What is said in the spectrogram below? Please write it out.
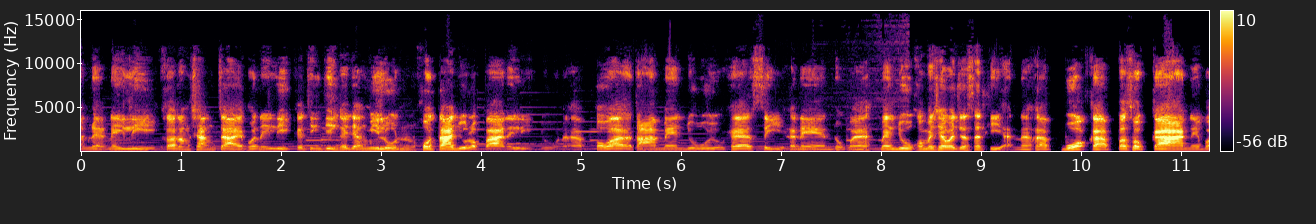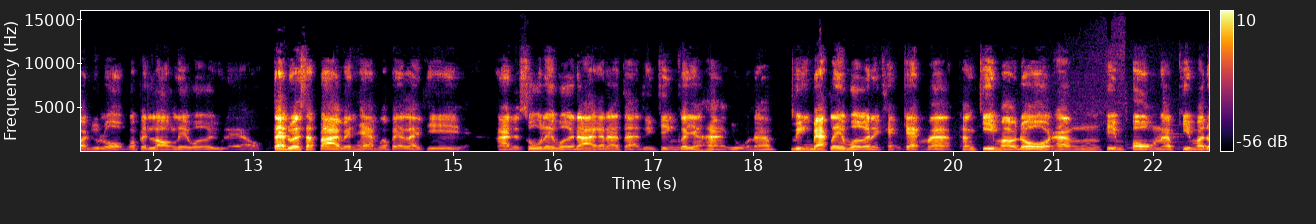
มเนี่ยในลีกก็ต้องช่างใจ เพราะในลีกก็จริง ๆ ก็ยังมีลุ้นโคต้ายูโรป้าในลีกอยู่นะครับเพราะว่าตามแมนยูอยู่แค่ 4 คะแนนถูกไหมแมนยูก็ไม่ใช่ว่าจะเสถียรนะครับบวกกับประสบการณ์ในบอลยุโรปก็เป็นรองเลเวอร์อยู่แล้ว แต่ด้วยสไตล์เวสต์แฮมก็เป็นอะไรที่ อาจจะสู้เลเวอร์ได้ก็ได้แต่จริง ๆ ก็ยังห่างอยู่นะครับวิงแบ็กเลเวอร์ในยแข็งแกร่งมาก ทั้งกีมาโดทั้งพิมโปงนะครับกีมาโด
